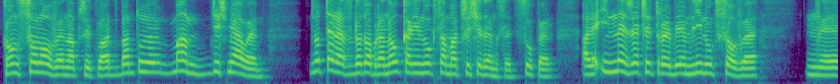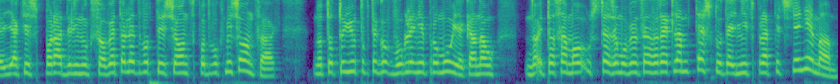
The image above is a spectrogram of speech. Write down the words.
konsolowe na przykład, mam tu, mam, gdzieś miałem. No teraz, no dobra, nauka Linuxa ma 3700, super. Ale inne rzeczy, które robiłem Linuxowe, e, jakieś porady Linuxowe, to ledwo tysiąc po dwóch miesiącach. No to tu YouTube tego w ogóle nie promuje. Kanał, no i to samo, szczerze mówiąc, ja z reklam też tutaj nic praktycznie nie mam.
